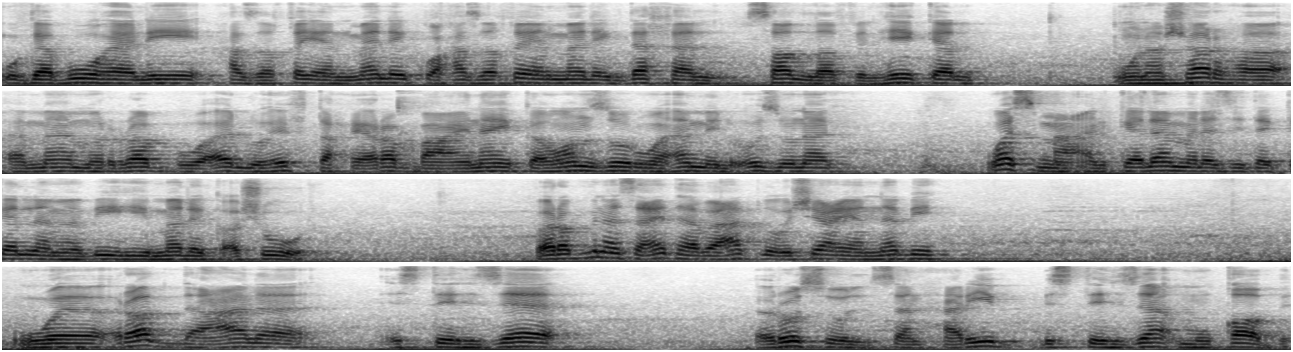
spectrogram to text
وجابوها لحزقية الملك وحزقية الملك دخل صلى في الهيكل ونشرها أمام الرب وقال له افتح يا رب عينيك وانظر وأمل أذنك واسمع الكلام الذي تكلم به ملك أشور. فربنا ساعتها بعت له إشعيا النبي ورد على استهزاء رسل سنحريب باستهزاء مقابل.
